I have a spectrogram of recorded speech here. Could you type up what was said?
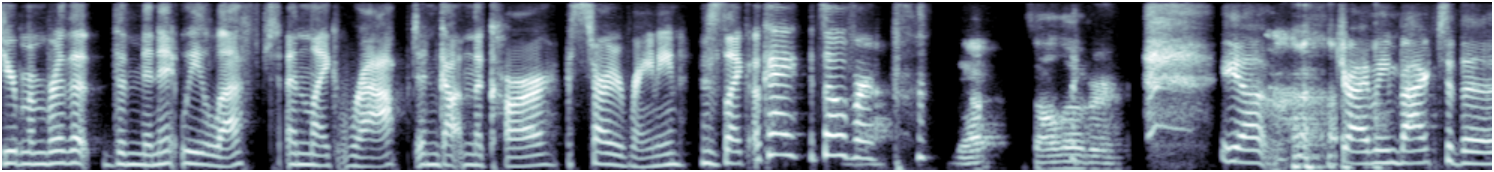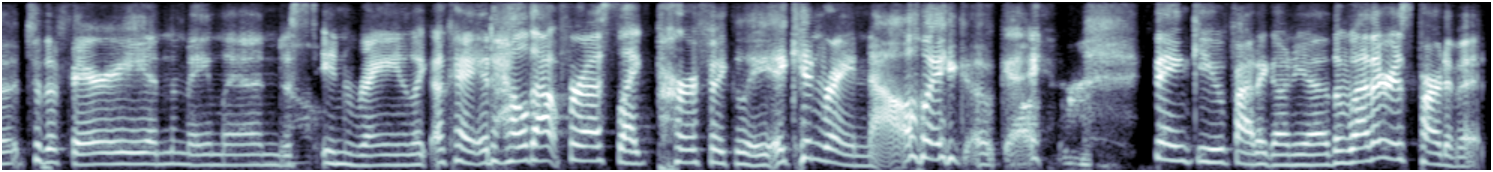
Do you remember that the minute we left and like wrapped and got in the car, it started raining? It was like, okay, it's over. Yeah. Yep, it's all over. yeah. Driving back to the to the ferry and the mainland just in rain. Like, okay, it held out for us like perfectly. It can rain now. Like, okay. Thank you, Patagonia. The weather is part of it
